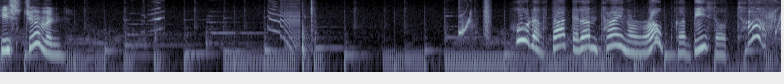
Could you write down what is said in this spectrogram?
He's German. Who'd have thought that untying a rope could be so tough?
